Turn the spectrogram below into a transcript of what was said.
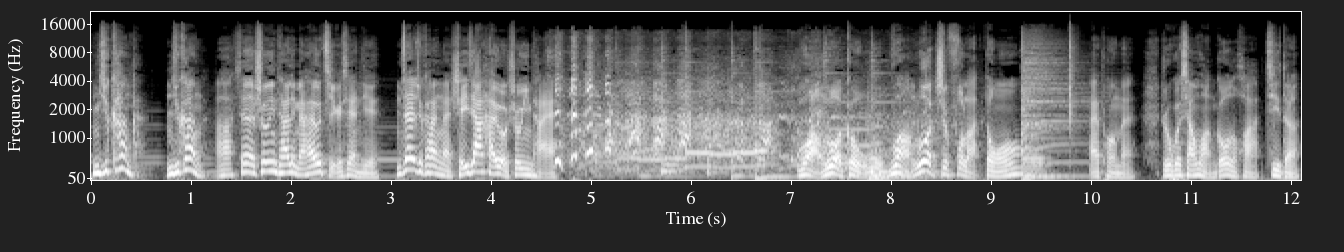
你去看看。你去看看啊！现在收银台里面还有几个现金？你再去看看谁家还有收银台？网络购物，网络支付了，懂？哎，朋友们，如果想网购的话，记得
